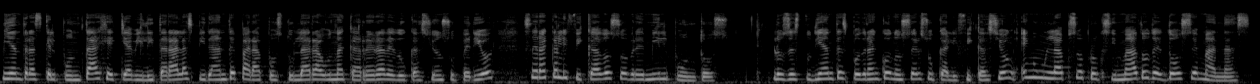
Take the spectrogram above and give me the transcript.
mientras que el puntaje que habilitará al aspirante para postular a una carrera de educación superior será calificado sobre 1000 puntos. Los estudiantes podrán conocer su calificación en un lapso aproximado de dos semanas.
